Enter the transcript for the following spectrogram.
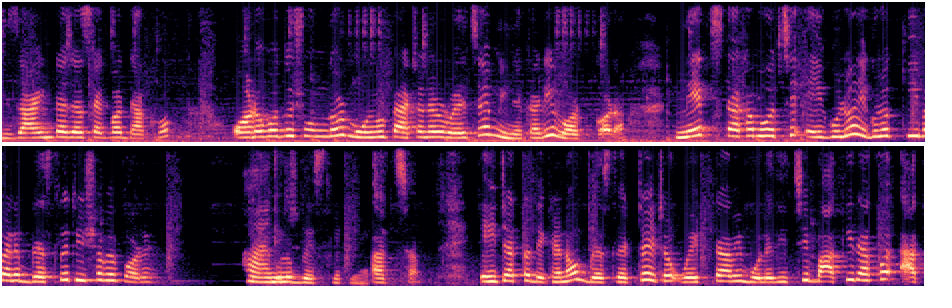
ডিজাইনটা জাস্ট একবার দেখো। অনবদ্য সুন্দর ময়ূর প্যাটার্নে রয়েছে মিনেকারি ওয়ার্ক করা। নেক্সট দেখাবো হচ্ছে এইগুলো, এগুলো কি মানে ব্রেসলেট হিসাবে পড়ে হ্যাঁ এগুলো ব্রেসলেটই আছে। আচ্ছা এইটা একটা দেখে নাও ব্রেসলেটটা এটার ওয়েটটা আমি বলে দিচ্ছি। বাকি দেখো এত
